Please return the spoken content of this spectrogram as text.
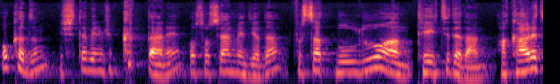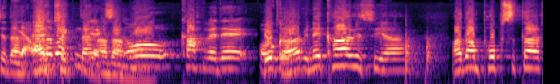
O kadın işte benim için 40 tane o sosyal medyada fırsat bulduğu an tehdit eden, hakaret eden Ya erkekten adam. yani. O kahvede Yok oturup- abi ne kahvesi ya. Adam popstar,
